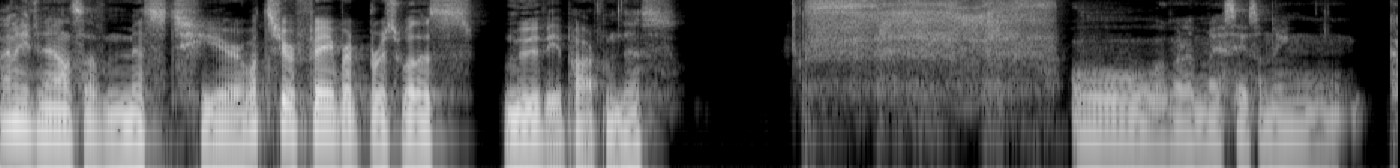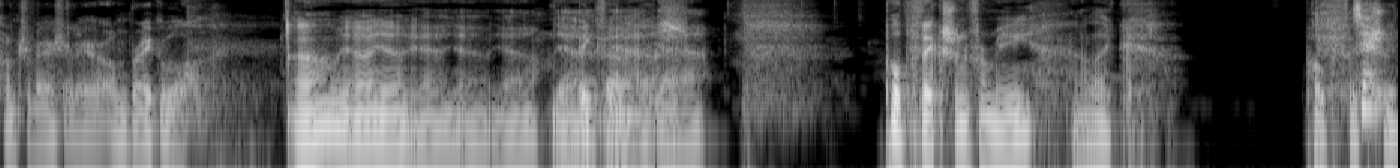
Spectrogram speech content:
anything else i've missed here what's your favorite bruce willis movie apart from this Oh, I'm going to say something controversial here. Unbreakable. Oh yeah, yeah, yeah, yeah, yeah, yeah. Big fan of yeah, that. yeah. Pulp Fiction for me. I like Pulp See, Fiction.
